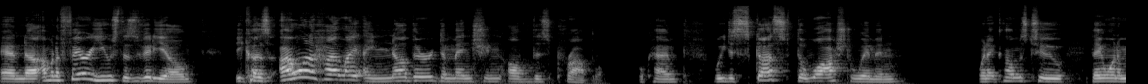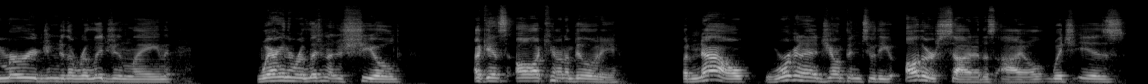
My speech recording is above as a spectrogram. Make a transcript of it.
and uh, I'm gonna fair use this video because I want to highlight another dimension of this problem. Okay, we discussed the washed women when it comes to they want to merge into the religion lane, wearing the religion as a shield against all accountability. But now we're going to jump into the other side of this aisle, which is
